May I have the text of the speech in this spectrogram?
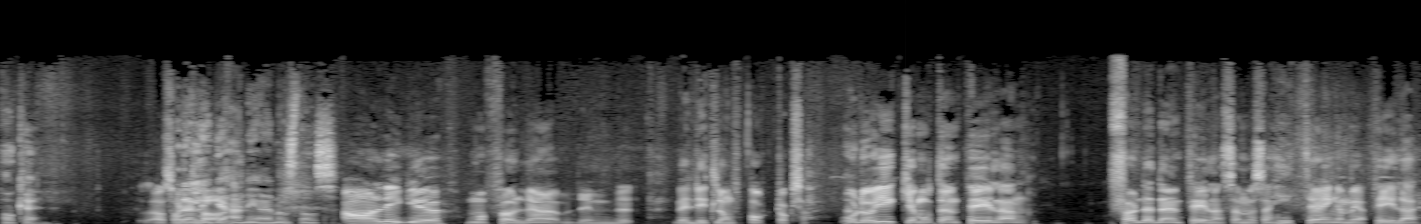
Okej. Okay. Alltså, och den ligger här nere någonstans? Ja, den ligger ju, man följer den väldigt långt bort också. Och då gick jag mot den pilen, följde den pilen, men sen hittade jag inga mer pilar.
